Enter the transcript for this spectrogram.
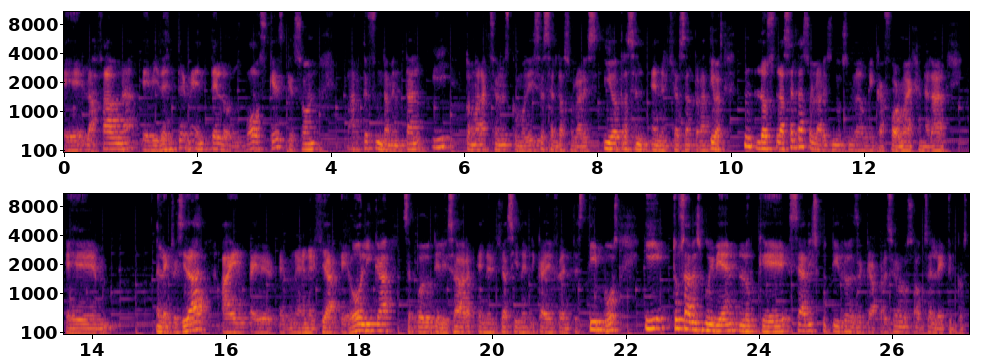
eh, la fauna, evidentemente los bosques, que son parte fundamental, y tomar acciones, como dice, celdas solares y otras energías alternativas. Las celdas solares no son la única forma de generar electricidad, hay eh, energía eólica, se puede utilizar energía cinética de diferentes tipos y tú sabes muy bien lo que se ha discutido desde que aparecieron los autos eléctricos.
